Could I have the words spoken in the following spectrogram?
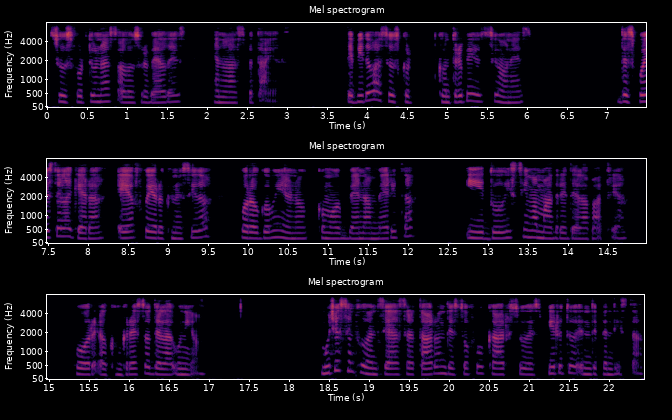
sus fortunas a los rebeldes en las batallas. Debido a sus contribuciones, después de la guerra, ella fue reconocida por el gobierno como benemérita y dulcísima madre de la patria por el Congreso de la Unión. Muchas influencias trataron de sofocar su espíritu independista,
